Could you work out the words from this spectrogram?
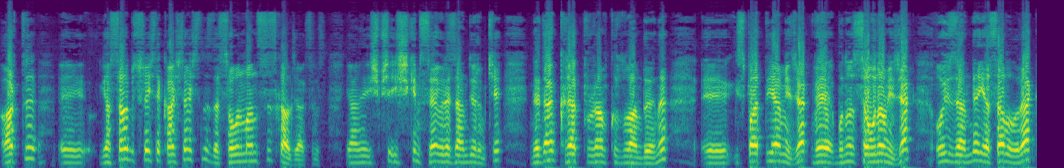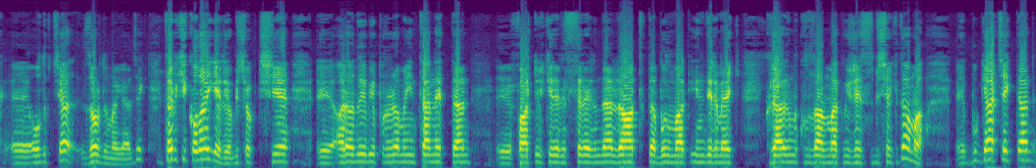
Artı e, yasal bir süreçte karşılaştığınızda savunmanızsız kalacaksınız. Yani hiçbir şey hiç kimse öyle zannediyorum ki neden crack program kullandığını e, ispatlayamayacak ve bunu savunamayacak. O yüzden de yasal olarak e, oldukça zor duruma gelecek. Tabii ki kolay geliyor birçok kişiye e, aradığı bir programı internetten e, farklı ülkelerin sitelerinden rahatlıkla bulmak, indirmek, kralını kullanmak ücretsiz bir şekilde ama e, bu gerçekten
